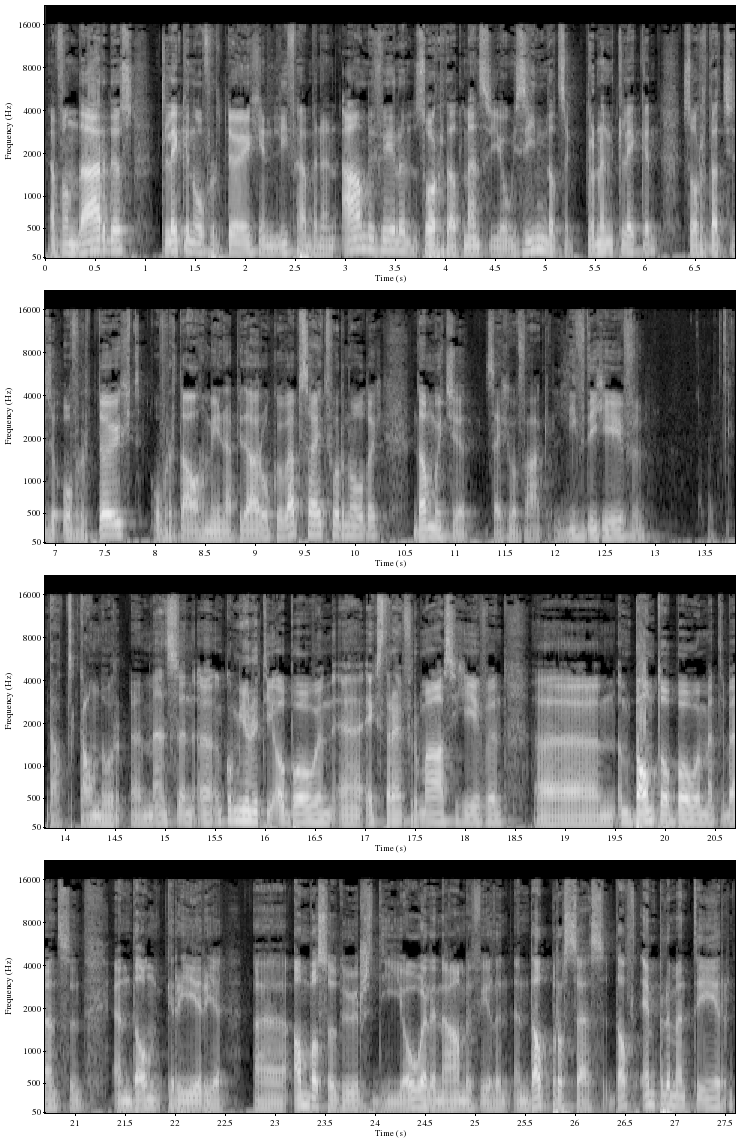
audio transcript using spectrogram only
En vandaar dus klikken, overtuigen, liefhebben en aanbevelen. Zorg dat mensen jou zien, dat ze kunnen klikken. Zorg dat je ze overtuigt. Over het algemeen heb je daar ook een website voor nodig. Dan moet je, zeggen we vaak, liefde geven. Dat kan door uh, mensen uh, een community opbouwen, uh, extra informatie geven, een band opbouwen met de mensen. En dan creëer je uh, ambassadeurs die jou willen aanbevelen. En dat proces, dat implementeren,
